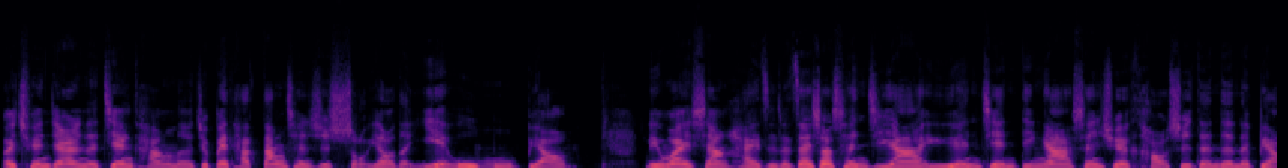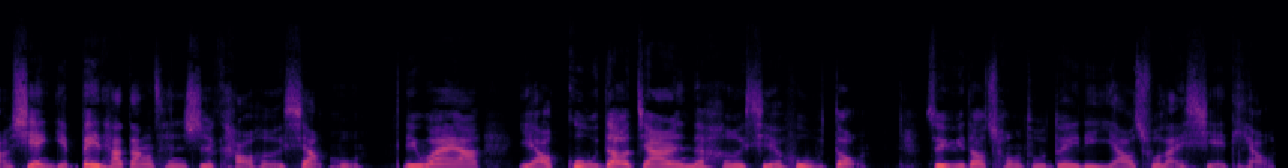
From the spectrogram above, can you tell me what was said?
而全家人的健康呢，就被他当成是首要的业务目标。另外，像孩子的在校成绩啊、语言检定啊、升学考试等等的表现，也被他当成是考核项目。另外啊，也要顾到家人的和谐互动，所以遇到冲突对立，也要出来协调，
